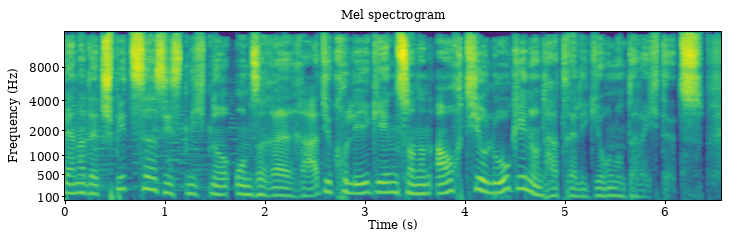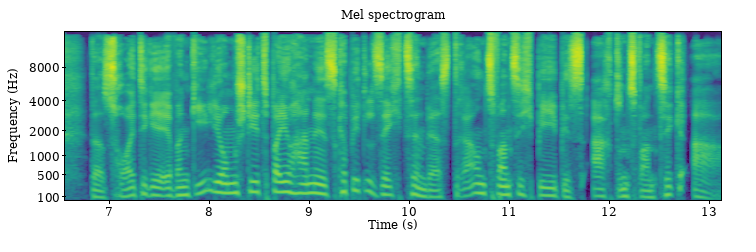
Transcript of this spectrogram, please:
Bernadette Spitzer, sie ist nicht nur unsere Radiokollegin, sondern auch Theologin und hat Religion unterrichtet. Das heutige Evangelium steht bei Johannes Kapitel 16, Vers 23b bis 28a.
